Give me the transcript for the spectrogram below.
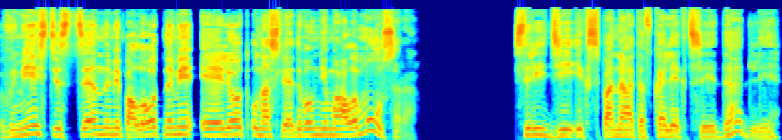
вместе с ценными полотнами Эллиот унаследовал немало мусора. Среди экспонатов коллекции Дадли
